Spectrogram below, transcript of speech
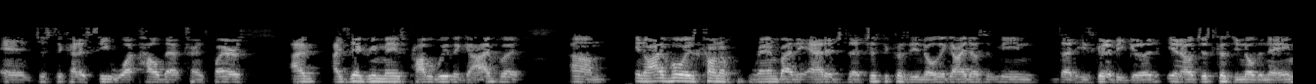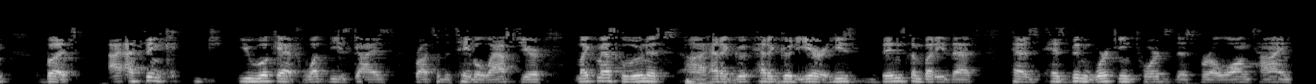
and just to kind of see what how that transpires. I Izayah Green-May is probably the guy, but um, you know, I've always kind of ran by the adage that just because you know the guy doesn't mean that he's going to be good, you know, just because you know the name. But I, I think you look at what these guys brought to the table last year. Mike Maskalunas uh, had a good had a good year. He's been somebody that has has been working towards this for a long time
